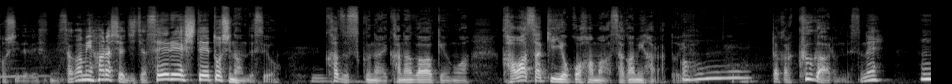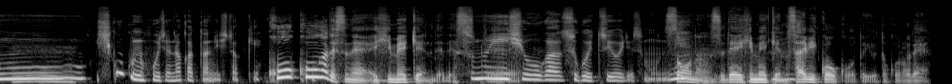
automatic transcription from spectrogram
都市でですね、相模原市は実は政令指定都市なんですよ。数少ない神奈川県は川崎、横浜、相模原という。だから区があるんですね。うーん。四国の方じゃなかったんでしたっけ？高校がですね、愛媛県でです。その印象がすごい強いですもんね。そうなんです。で、愛媛県の済美高校というところで、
